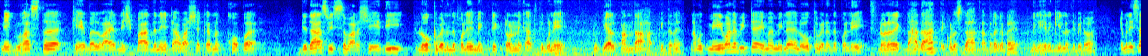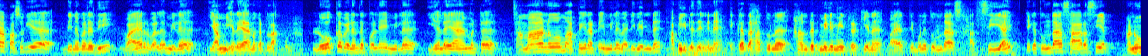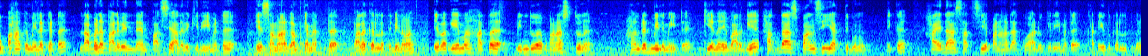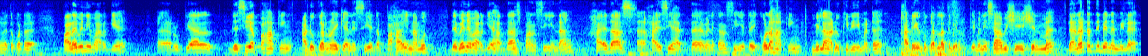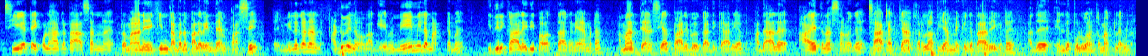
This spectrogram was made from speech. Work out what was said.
මේ ගෘහස්ත cable wire නිෂ්පාදනයට අවශ්‍ය කරන කොප දෙදස් විශ්ව වර්ෂයේදී ලෝක වෙළඳ පොලේ මෙක්ට්‍රික් ටොන්න එකක් තිබුණේ රුපියල් පන්දාහක් විතර නමුත් මේ වන විට එම මිල ලෝක වෙළඳ පොලේ ඩොලර් එක්දහදාහත් එකොළොස් දහත් අතරකට මිලිහෙල ගිල්ල තිබෙනවා එම නිසා පසුගිය දිනවලදී වයර් වල මිල යම් ඉහළ යෑමකට ලක් වුණා. ලෝක වෙළඳ පොලේ මිල ඉහළ යෑමට සමානෝම අපේ රටේ මිල වැඩි වෙන්න අපි ඉඩ දෙන්නේ නැහැ. එක 13 100 මිලිමීටර් කියන වයර් තිබුණේ 3700යි. ඒක 3495ක මිලකට ලබන පළවෙනිදෑන් පස්සේ අලෙවි කිරීමට ඒ සමාගම් කැමැත්ත පළ කරලා තිබෙනවා. ඒ වගේම 7.53 100 මිලිමීට කියන ඒ වර්ගය 7500ක් තිබුණු එක 6750 දක්වා අඩු කිරීමට කටයුතු කරලා තිබෙනවා. එතකොට පළවෙනි වර්ගය Uh, රුපියල් 205කින් අඩු කරනවා. ඒ කියන්නේ 105යි. නමුත් දෙවෙනි වර්ගය 7500 ඉඳන් 6670 වෙනකන් 111කින් මිල අඩු කිරීමට කටයුතු කරලා තිබෙනවා. එම නිසා විශේෂයෙන්ම දැනට තිබෙන මිල 111කට ආසන්න ප්‍රමාණයකින් ලබන පළවෙනිදෑන් පස්සේ මිල ගණන් අඩු වෙනවා වගේම මේ මිල මට්ටම ඉදිරි කාලයේදී පවත්වාගෙන යාමටත් අමාත්‍යාංශයත් පාරිභෝගික අධිකාරියත් අදාළ ආයතන සමග සාකච්ඡා කරලා අපි යම් එකඟතාවයකට අද එන්න පුළුවන්කමක් ලැබුණා.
